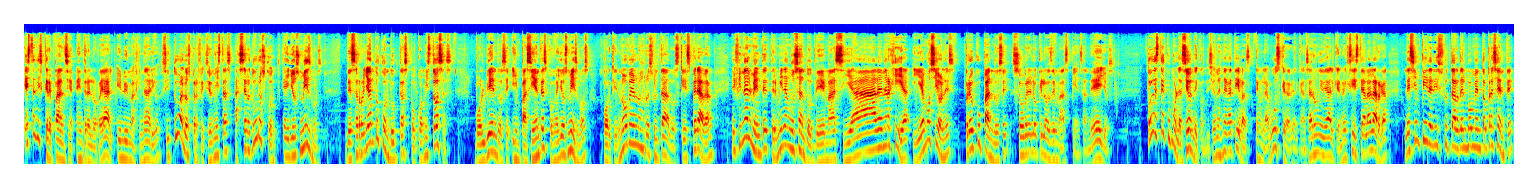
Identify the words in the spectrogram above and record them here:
Esta discrepancia entre lo real y lo imaginario sitúa a los perfeccionistas a ser duros con ellos mismos, desarrollando conductas poco amistosas, volviéndose impacientes con ellos mismos porque no ven los resultados que esperaban y finalmente terminan usando demasiada energía y emociones preocupándose sobre lo que los demás piensan de ellos. Toda esta acumulación de condiciones negativas en la búsqueda de alcanzar un ideal que no existe a la larga les impide disfrutar del momento presente,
